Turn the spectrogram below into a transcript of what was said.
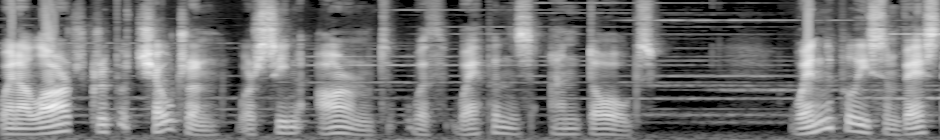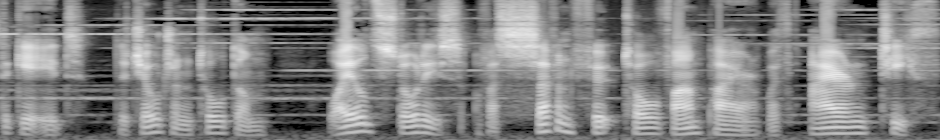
when a large group of children were seen armed with weapons and dogs. When the police investigated, the children told them wild stories of a seven foot tall vampire with iron teeth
